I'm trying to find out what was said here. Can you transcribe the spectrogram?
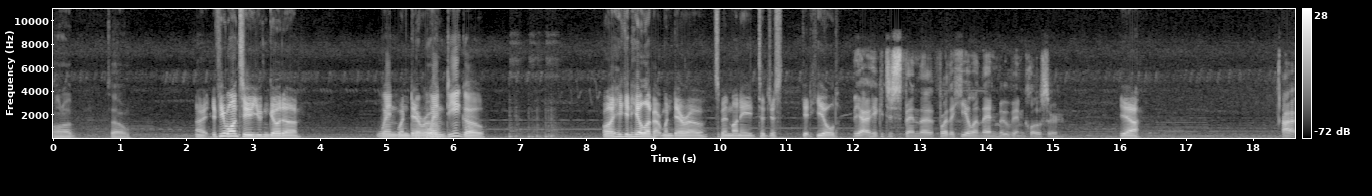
On a so All right. If you want to, you can go to. When Wendero. Wendigo. Well, he can heal up at Wendero. Spend money to just get healed. Yeah, he could just spend the for the heal and then move in closer. Yeah. I,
